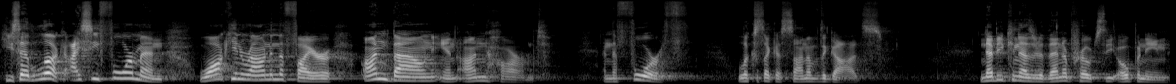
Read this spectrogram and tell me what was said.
He said, Look, I see four men walking around in the fire, unbound and unharmed. And the fourth looks like a son of the gods. Nebuchadnezzar then approached the opening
